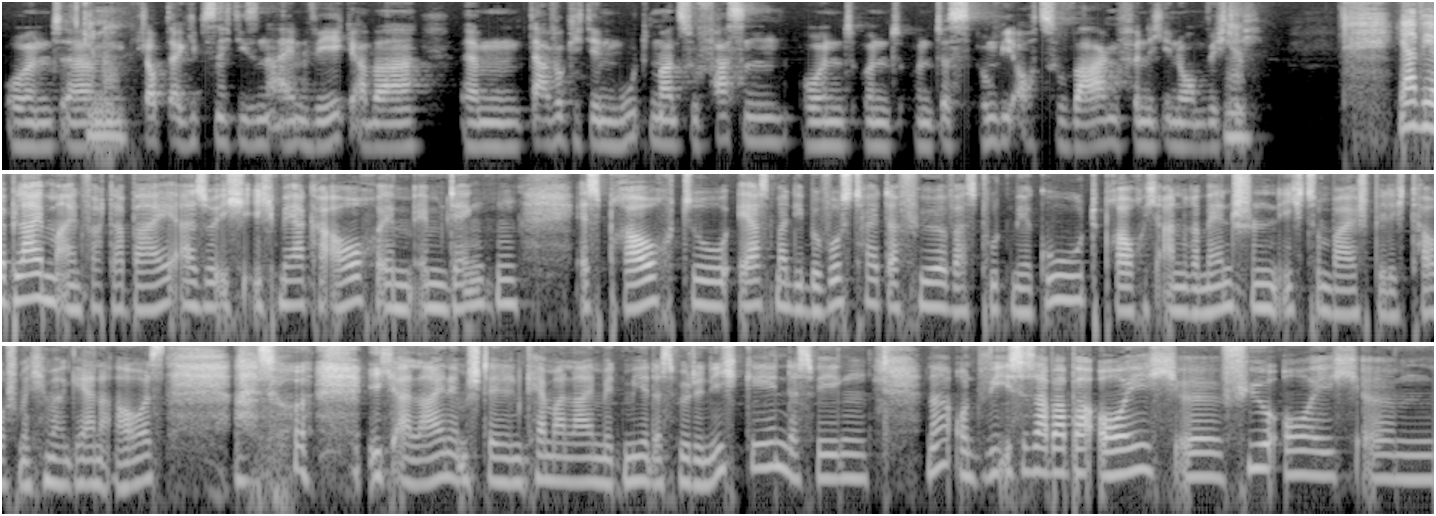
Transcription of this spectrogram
Und ähm, genau. ich glaube, da gibt's nicht diesen einen Weg, aber ähm, da wirklich den Mut mal zu fassen und, und, und das irgendwie auch zu wagen, finde ich enorm wichtig. Ja. Ja, wir bleiben einfach dabei. Also ich, ich merke auch im, im Denken, es braucht so erstmal die Bewusstheit dafür, was tut mir gut, brauche ich andere Menschen. Ich zum Beispiel, ich tausche mich immer gerne aus. Also ich alleine im stillen Kämmerlein mit mir, das würde nicht gehen. Deswegen, ne, und wie ist es aber bei euch, äh, für euch? Ähm,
